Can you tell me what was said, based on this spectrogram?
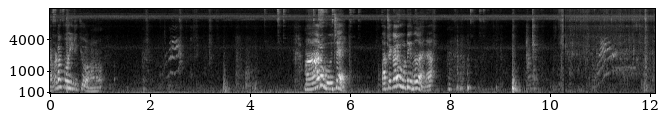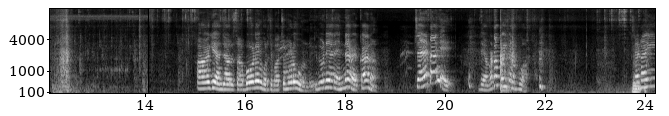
എവിടെ പോയിരിക്കുവാണോ മാറു പൂച്ചേ പച്ചക്കറി കൂട്ടി ഇന്ന് തരാം. ആകെ അഞ്ചാറ് സബോളയും കുറച്ച് പച്ചമുളകും ഉണ്ട്. ഇതുകൊണ്ട് ഞാൻ എന്നെ വെക്കാനാ. ചേട്ടായി ഇത് എവിടെ പോയി കിടക്കുക ചേട്ടായി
